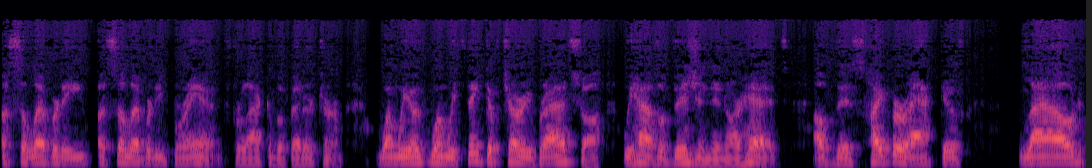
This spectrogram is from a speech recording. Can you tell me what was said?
a celebrity, a celebrity brand, for lack of a better term when we when we think of Terry Bradshaw, we have a vision in our heads of this hyperactive, loud,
